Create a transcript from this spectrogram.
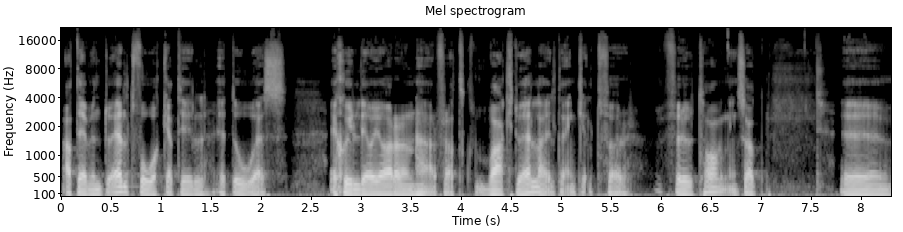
att eventuellt få åka till ett OS är skyldiga att göra den här för att vara aktuella helt enkelt för, för uttagning. Så att, eh,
